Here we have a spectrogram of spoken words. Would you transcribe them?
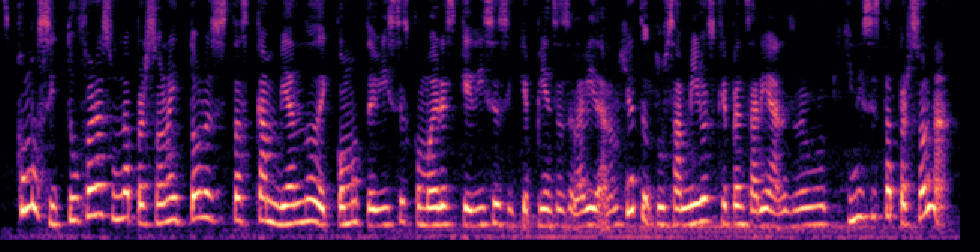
Es como si tú fueras una persona y todos estás cambiando de cómo te vistes, cómo eres, qué dices y qué piensas de la vida. Fíjate, tus amigos qué pensarían. ¿Quién es esta persona?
